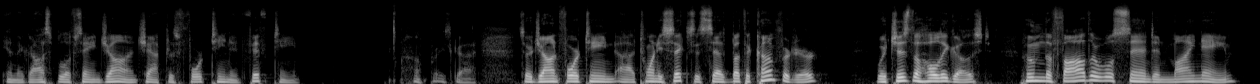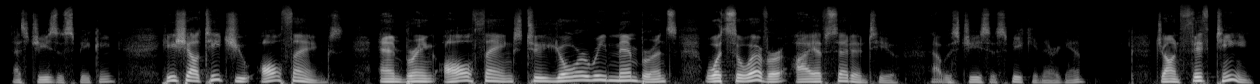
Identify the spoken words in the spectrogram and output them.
in the Gospel of St. John, chapters 14 and 15. Oh, praise God. So, John 14, uh, 26, it says, But the Comforter, which is the Holy Ghost, whom the Father will send in my name, that's Jesus speaking, he shall teach you all things, and bring all things to your remembrance whatsoever I have said unto you. That was Jesus speaking there again. John 15,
